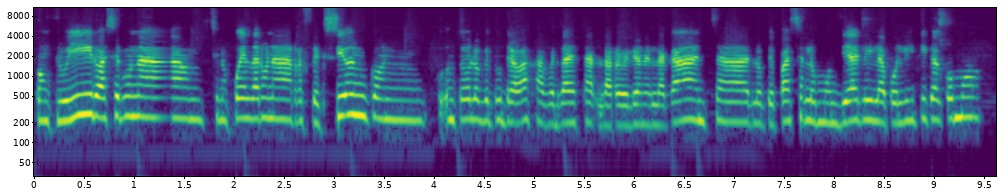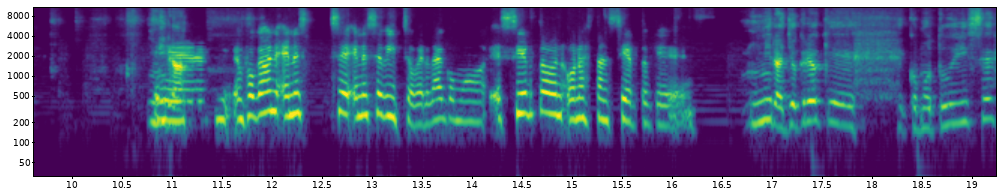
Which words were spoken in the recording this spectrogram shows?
concluir o hacer una, si nos puedes dar una reflexión con, con todo lo que tú trabajas, ¿verdad? Está la rebelión en la cancha, lo que pasa en los mundiales y la política, ¿cómo, eh, enfocado en, ese, en ese dicho, ¿verdad? Como, ¿Es cierto o no es tan cierto que, Mira, yo creo que, como tú dices,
